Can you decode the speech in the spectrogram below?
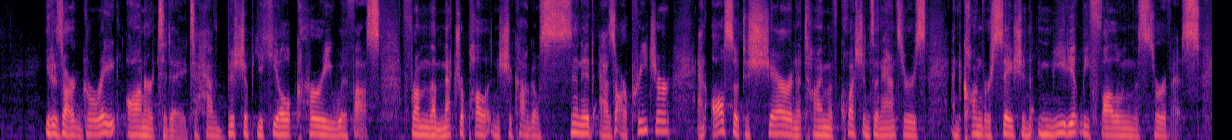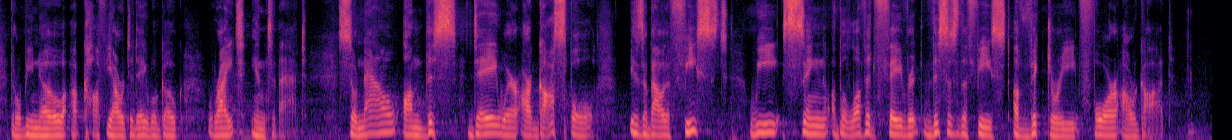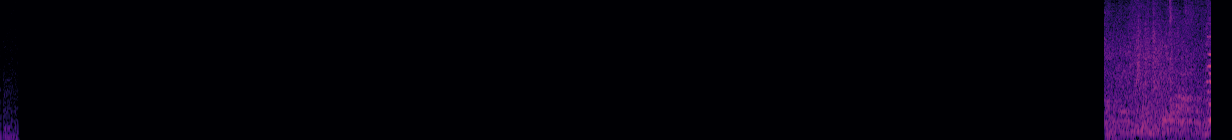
It is our great honor today to have Bishop Yehiel Curry with us from the Metropolitan Chicago Synod as our preacher, and also to share in a time of questions and answers and conversation immediately following the service. There will be no uh, coffee hour today, we'll go right into that. So now, on this day where our gospel is about a feast, we sing a beloved favorite. This is the feast of victory for our God.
